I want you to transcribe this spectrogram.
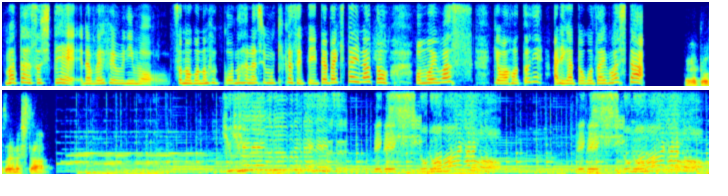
またそしてラブ FM にもその後の復興の話も聞かせていただきたいなと思います。今日は本当にありがとうございました。ありがとうございました。宮殿グループプレゼンツ歴史ロマンハルト。歴史ロマンハルト。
